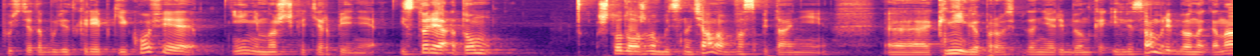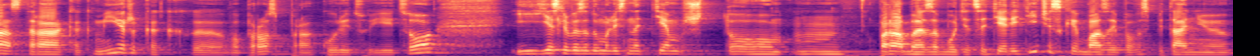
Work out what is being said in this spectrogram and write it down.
пусть это будет крепкий кофе и немножечко терпения. История о том, что должно быть сначала в воспитании, э, книга про воспитание ребенка или сам ребенок, она стара как мир, как э, вопрос про курицу и яйцо. И если вы задумались над тем, что м, пора бы озаботиться теоретической базой по воспитанию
